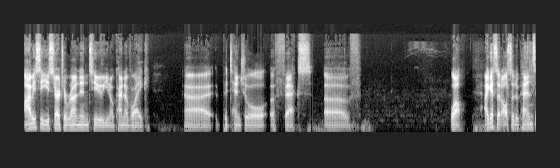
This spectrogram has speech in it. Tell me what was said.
obviously, you start to run into, you know, kind of like uh, potential effects of, well, I guess it also depends.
